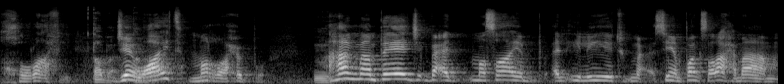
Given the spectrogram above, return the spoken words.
خرافي. طبعاً، جي طبعاً. وايت مرة أحبه. هانجمان بيج بعد مصايب ال Elite مع سي ام بانك صراحة ما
